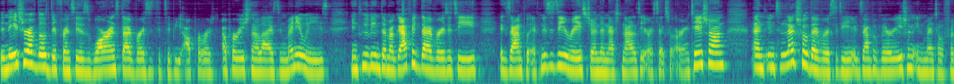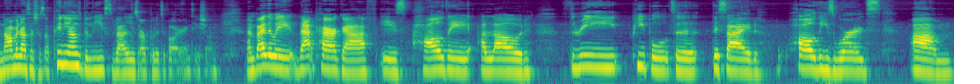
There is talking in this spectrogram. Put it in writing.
The nature of those differences warrants diversity to be oper- operationalized in many ways, including demographic diversity, example ethnicity, race, gender, nationality, or sexual orientation, and intellectual diversity, example variation in mental phenomena such as opinions, beliefs, values, or political orientation. And by the way, that paragraph is how they allowed three people to decide how these words um,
